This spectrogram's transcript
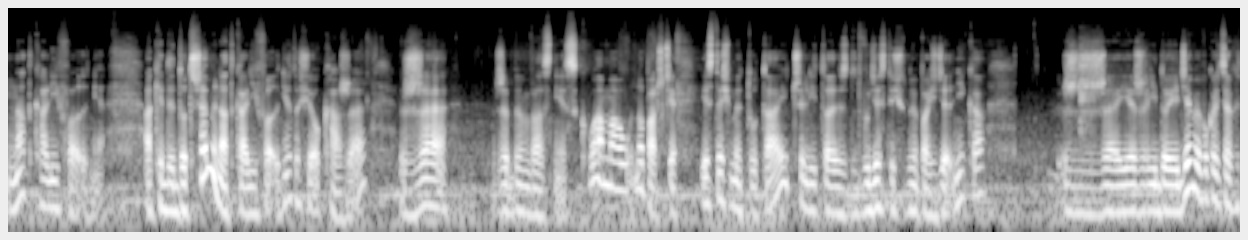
nad Kalifornię. A kiedy dotrzemy nad Kalifornię, to się okaże, że żebym was nie skłamał, no patrzcie, jesteśmy tutaj, czyli to jest 27 października, że jeżeli dojedziemy w okolicach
